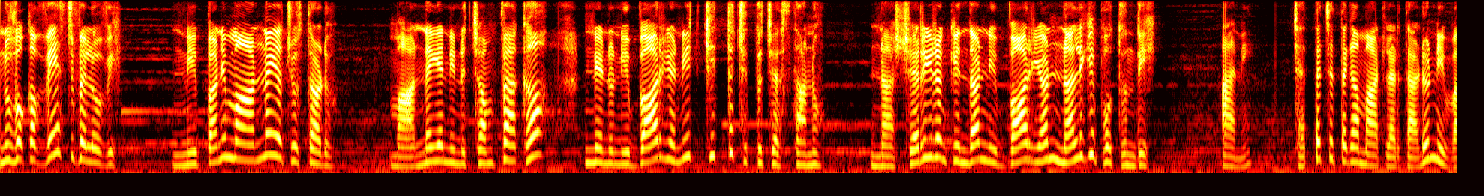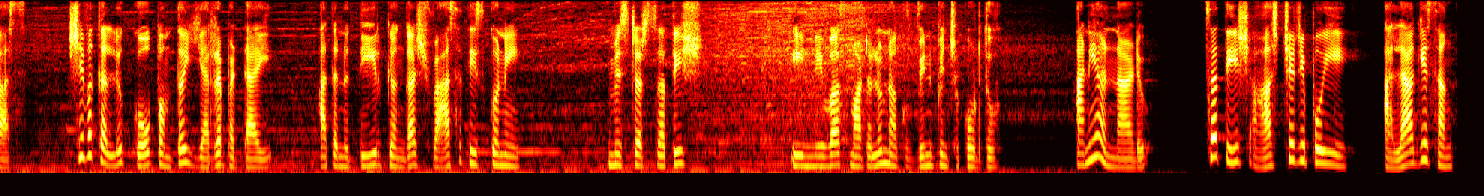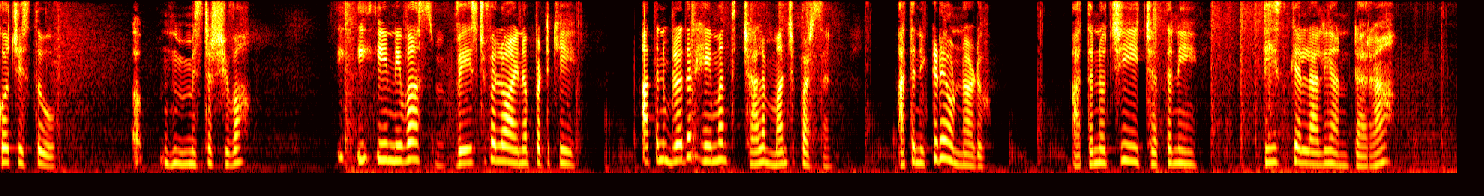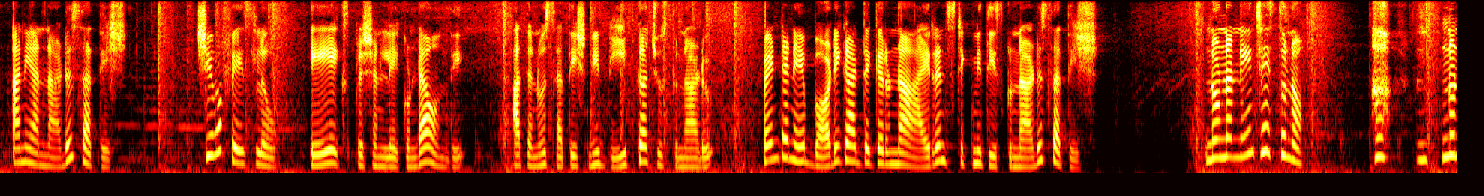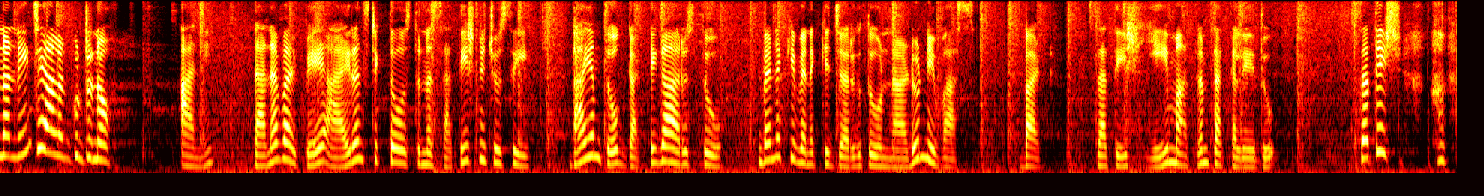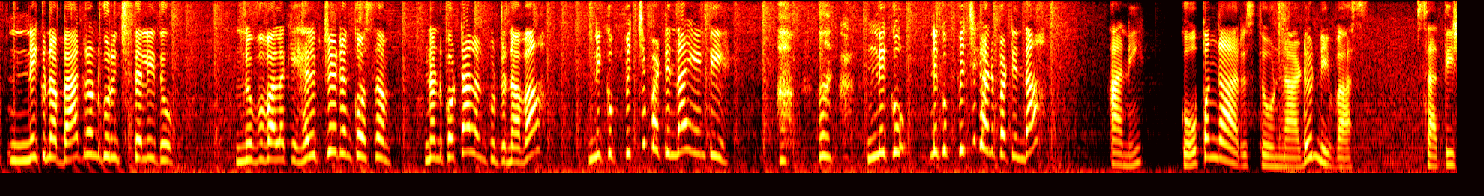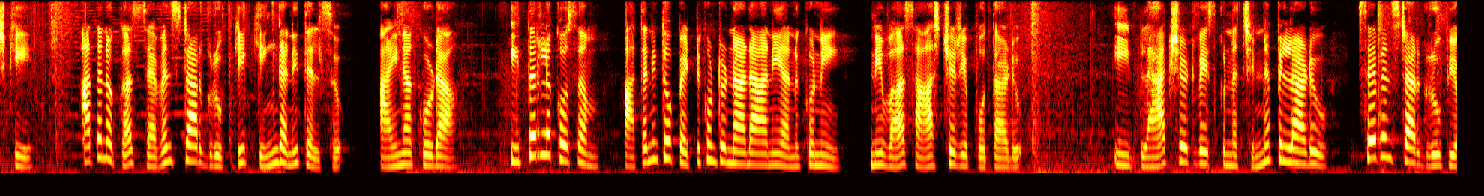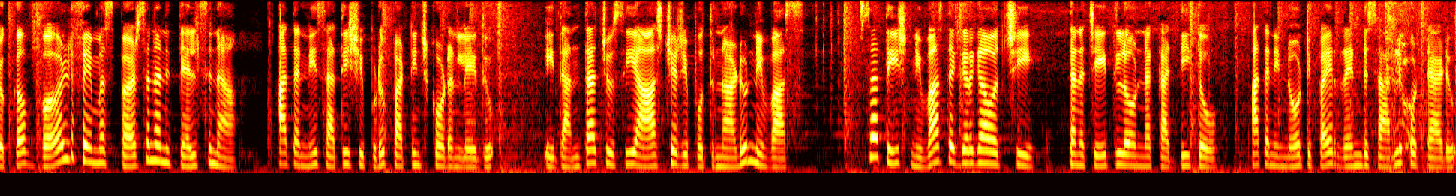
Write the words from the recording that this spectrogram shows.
నువ్వొక వేస్ట్ ఫెలోవి నీ పని మా అన్నయ్య చూస్తాడు. మా అన్నయ్య నిన్ను చంపాక నేను నీ భార్యని చిత్తు చిత్తు చేస్తాను. నా శరీరం కింద నీ భార్య నలిగిపోతుంది. అని చెత్త చెత్తగా మాట్లాడతాడు నివాస్. శివకళ్ళు కోపంతో ఎర్రబడ్డాయి. అతను దీర్ఘంగా శ్వాస తీసుకొని మిస్టర్ సతీష్ ఈ నివాస్ మాటలు నాకు వినిపించకూడదు అని అన్నాడు. సతీష్ ఆశ్చర్యపోయి అలాగే సంకోచిస్తూ మిస్టర్ శివ ఈ- ఈ నివాస్ వేస్ట్ ఫెలో అయినప్పటికీ అతని బ్రదర్ హేమంత్ చాలా మంచి పర్సన్. అతను ఇక్కడే ఉన్నాడు. అతనొచ్చి ఈ చెత్తని తీసుకెళ్ళాలి అంటారా? అని అన్నాడు సతీష్. శివ ఫేస్లో ఏ ఎక్స్ప్రెషన్ లేకుండా ఉంది. అతను సతీష్ని డీప్గా చూస్తున్నాడు. వెంటనే బాడీగార్డ్ దగ్గరున్న ఐరన్ స్టిక్ని తీసుకున్నాడు సతీష్. నువ్వు నన్నేం చేస్తున్నావు? నువ్వు నన్నేం చేయాలనుకుంటున్నావు? అని తన వైపే ఐరన్ స్టిక్తో వస్తున్న సతీష్ని చూసి భయంతో గట్టిగా అరుస్తూ వెనక్కి వెనక్కి జరుగుతూ ఉన్నాడు నివాస్. బట్ సతీష్ ఏమాత్రం తక్కలేదు సతీష్ నీకు నా బ్యాక్గ్రౌండ్ గురించి తెలీదు. నువ్వు వాళ్ళకి హెల్ప్ చేయడం కోసం నన్ను కొట్టాలనుకుంటున్నావా? నీకు పిచ్చి పట్టిందా ఏంటి? నీకు నీకు పిచ్చి కనిపట్టిందా అని కోపంగా అరుస్తూ ఉన్నాడు నివాస్. సతీష్కి అతనొక సెవెన్ స్టార్ గ్రూప్కి కింగ్ అని తెలుసు. అయినా కూడా ఇతరుల కోసం అతనితో పెట్టుకుంటున్నాడా అని అనుకుని నివాస్ ఆశ్చర్యపోతాడు. ఈ బ్లాక్ షర్ట్ వేసుకున్న చిన్నపిల్లాడు సెవెన్ స్టార్ గ్రూప్ యొక్క వరల్డ్ ఫేమస్ పర్సన్ అని తెలిసినా అతన్ని సతీష్ ఇప్పుడు పట్టించుకోవడం లేదు. ఇదంతా చూసి ఆశ్చర్యపోతున్నాడు నివాస్. సతీష్ నివాస్ దగ్గరగా వచ్చి తన చేతిలో ఉన్న కడ్డీతో అతని నోటిపై రెండుసార్లు కొట్టాడు.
